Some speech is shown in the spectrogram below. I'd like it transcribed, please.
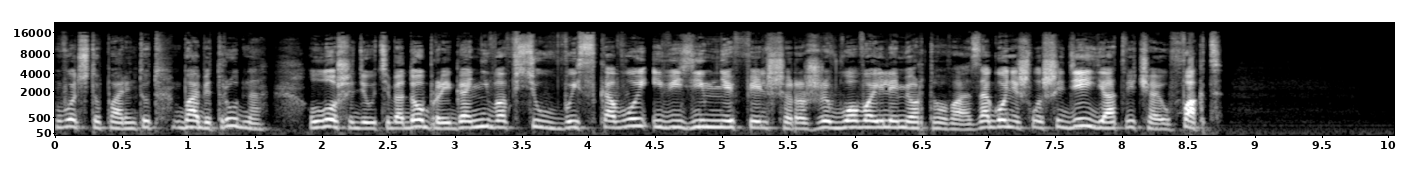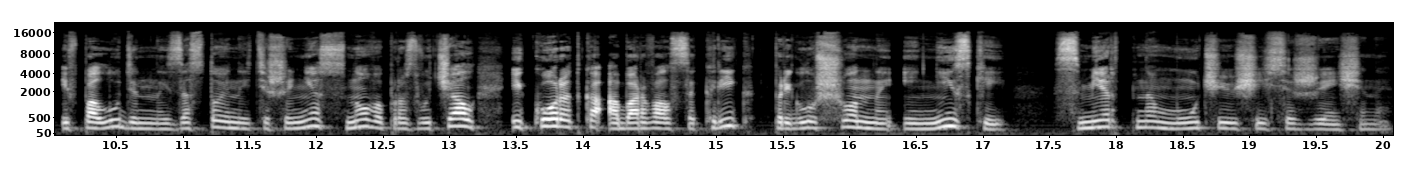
«Вот что, парень, тут бабе трудно. Лошади у тебя добрые, гони вовсю в войсковой и вези мне фельдшера, живого или мертвого. Загонишь лошадей, я отвечаю. Факт!» И в полуденной застойной тишине снова прозвучал и коротко оборвался крик, приглушенный и низкий, смертно мучающейся женщины.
